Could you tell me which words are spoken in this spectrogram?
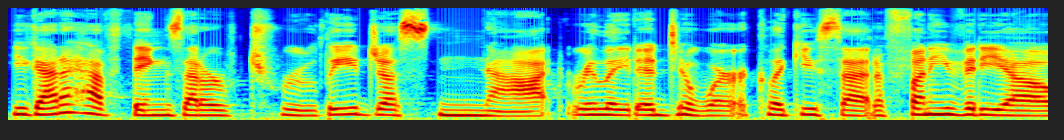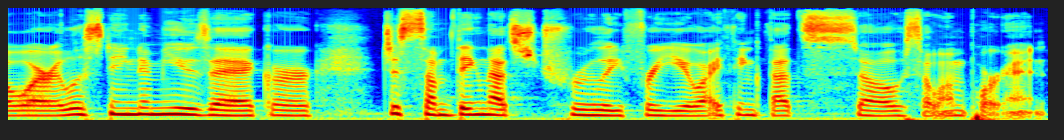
you got to have things that are truly just not related to work. Like you said, a funny video or listening to music or just something that's truly for you. I think that's so, so important.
